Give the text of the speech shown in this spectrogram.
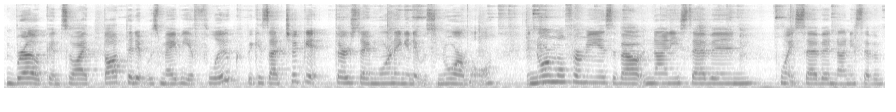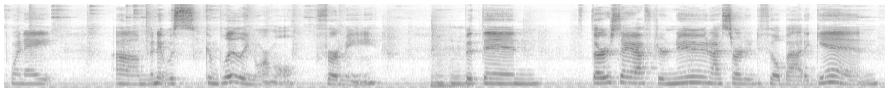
broke, and so I thought that it was maybe a fluke because I took it Thursday morning and it was normal. And normal for me is about 97.7, 97.8, um, and it was completely normal for me. Mm-hmm. But then Thursday afternoon, I started to feel bad again,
